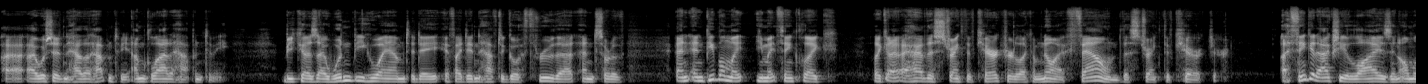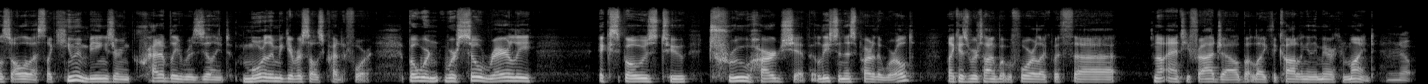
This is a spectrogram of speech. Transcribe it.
I, I wish I didn't have that happen to me. I'm glad it happened to me. Because I wouldn't be who I am today if I didn't have to go through that and sort of and, and people might you might think like like I I have this strength of character, like I'm no, I found this strength of character. I think it actually lies in almost all of us. Like human beings are incredibly resilient, more than we give ourselves credit for. But we're we're so rarely exposed to true hardship, at least in this part of the world. Like as we were talking about before, like with uh, not anti-fragile, but like the coddling of the American mind. Nope.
